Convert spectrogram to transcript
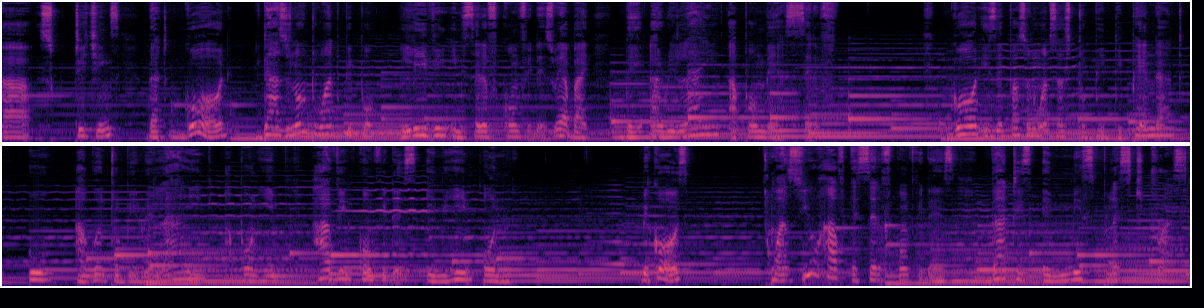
uh, teachings that God does not want people living in self confidence, whereby they are relying upon their self. God is a person who wants us to be dependent, who are going to be relying upon Him, having confidence in Him only. Because once you have a self confidence, that is a misplaced trust.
